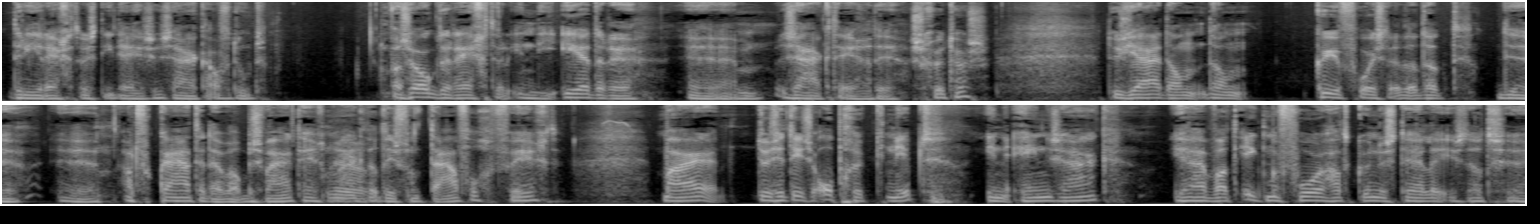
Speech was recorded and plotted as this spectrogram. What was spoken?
drie rechters die deze zaak afdoet... was ook de rechter in die eerdere uh, zaak tegen de schutters. Dus ja, dan, dan kun je voorstellen dat, dat de advocaten daar wel bezwaar tegen maken. Ja. Dat is van tafel geveegd. Maar, dus het is opgeknipt in één zaak. Ja, wat ik me voor had kunnen stellen is dat ze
